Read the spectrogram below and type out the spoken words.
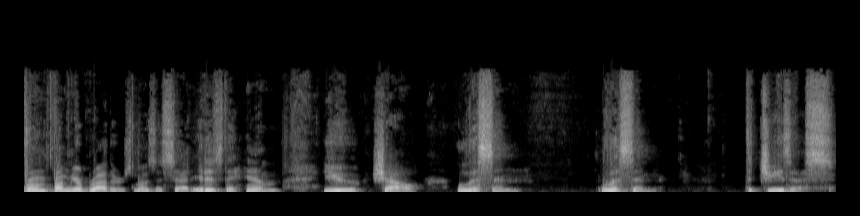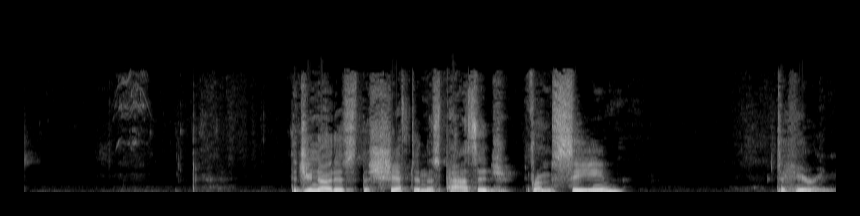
from, from your brothers, Moses said. It is to him you shall listen. Listen to Jesus. Did you notice the shift in this passage from seeing to hearing?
